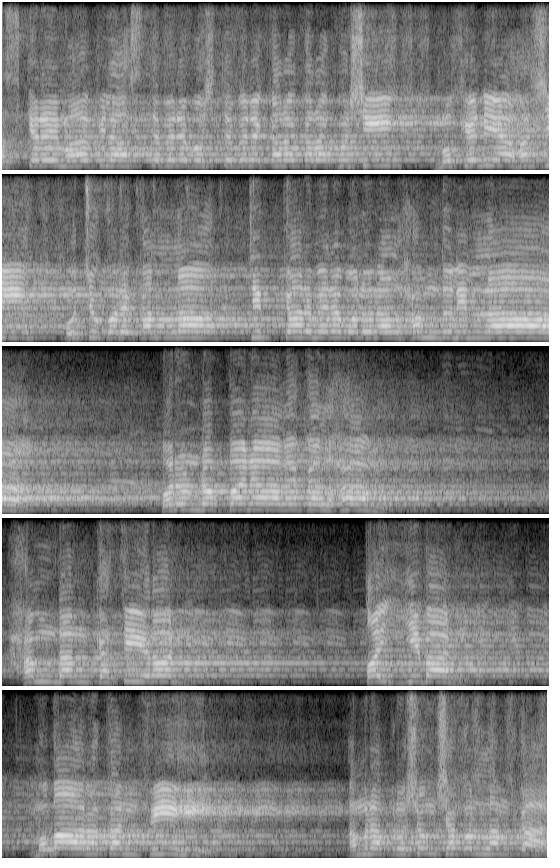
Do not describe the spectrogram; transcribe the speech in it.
আজকের এই মাহফিলে আসতে পেরে, বসতে পেরে কারা কারা খুশি? মুখে নিয়ে হাসি, উঁচু করে কাল্লা, চিৎকার মেরে বলুন, আলহামদুলিল্লাহ। পরুন রব্বানা আলাকাল হাম হামদান কাসীরান তাইয়িবান মুবারাকান ফিহি। আমরা প্রশংসা করলাম কার?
